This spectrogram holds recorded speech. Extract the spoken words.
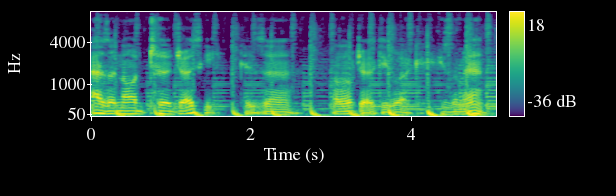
as a nod to Joeski because uh, I love Joeski's work. He's the man.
